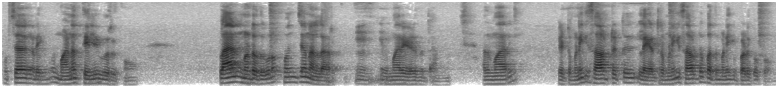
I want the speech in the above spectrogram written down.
உற்சாகம் கிடைக்கும்போது மன தெளிவு இருக்கும். பிளான் பண்ணுறது கூட கொஞ்சம் நல்லா இருக்கும். ம் இது மாதிரி எழுந்துட்டாங்க. அது மாதிரி எட்டு மணிக்கு சாப்பிட்டுட்டு இல்லை எட்டரை மணிக்கு சாப்பிட்டு பத்து மணிக்கு படுக்க போகும்.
